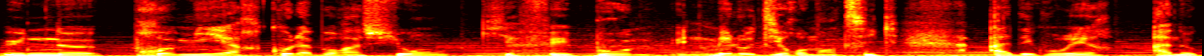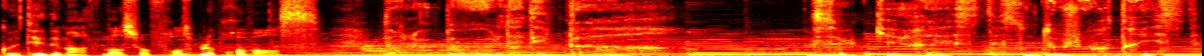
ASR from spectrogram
Une première collaboration qui a fait boom, une mélodie romantique à découvrir à nos côtés dès maintenant sur France Bleu Provence. Dans le ceux qui restent sont toujours tristes.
